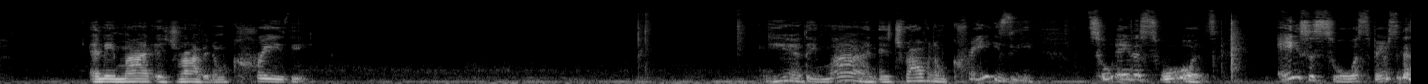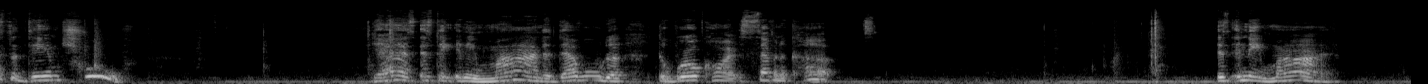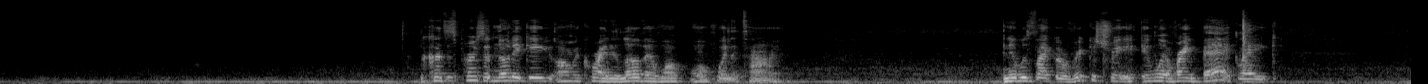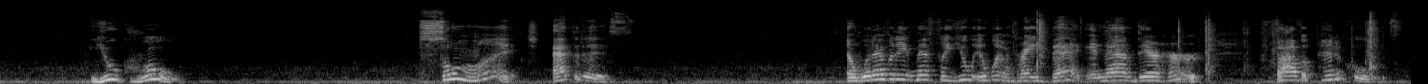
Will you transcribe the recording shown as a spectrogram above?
And their mind is driving them crazy. Yeah, their mind is driving them crazy. Two Eight of Swords. Ace of Swords. Spiritually, that's the damn truth. Yes, it's the in their mind, the devil, the, the world card, seven of cups. It's in their mind. Because this person know they gave you unrequited love at one, one point in time. And it was like a ricochet. It went right back. Like, you grew so much after this. And whatever they meant for you, it went right back. And now they're hurt. Five of Pentacles.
